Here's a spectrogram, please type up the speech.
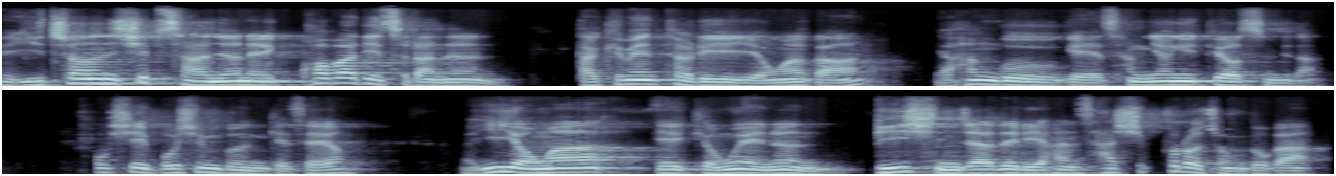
네, 2014년에 코바디스라는 다큐멘터리 영화가 한국에 상영이 되었습니다. 혹시 보신 분 계세요? 이 영화의 경우에는 비신자들이 한 40% 정도가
